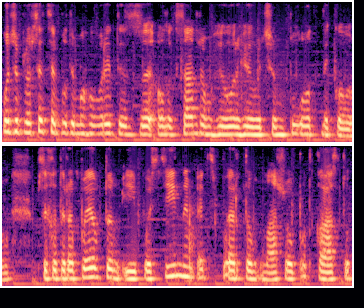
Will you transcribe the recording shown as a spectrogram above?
Отже, про все це будемо говорити з Олександром Георгійовичем Плотниковим, психотерапевтом і постійним експертом нашого подкасту,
